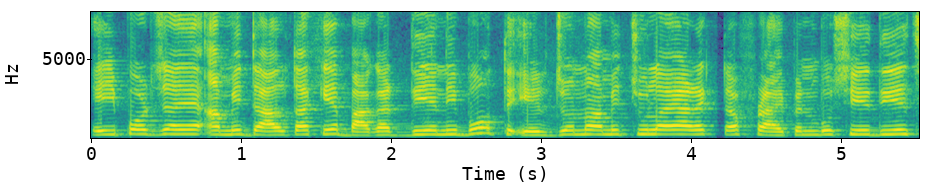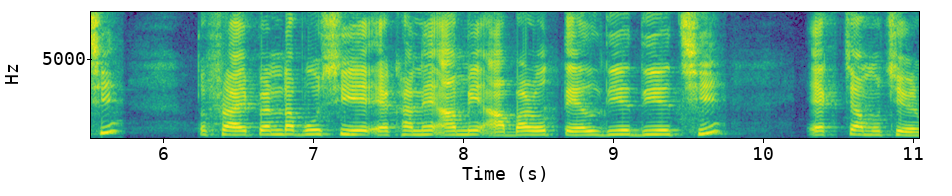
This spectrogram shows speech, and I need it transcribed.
এই পর্যায়ে আমি ডালটাকে বাগার দিয়ে নিব। তো এর জন্য আমি চুলায় আর একটা ফ্রাই প্যান বসিয়ে দিয়েছি। তো ফ্রাই প্যানটা বসিয়ে এখানে আমি আবারও তেল দিয়ে দিয়েছি এক চামচের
